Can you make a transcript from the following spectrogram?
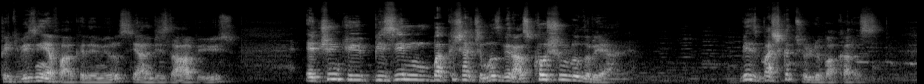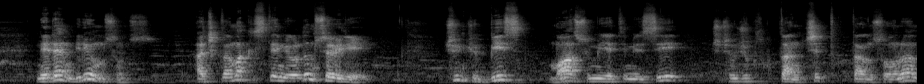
Peki biz niye fark edemiyoruz? Yani biz daha büyüğüz. E çünkü bizim bakış açımız biraz koşulludur yani. Biz başka türlü bakarız. Neden biliyor musunuz? Açıklamak istemiyordum söyleyeyim. Çünkü biz masumiyetimizi çocukluktan çıktıktan sonra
